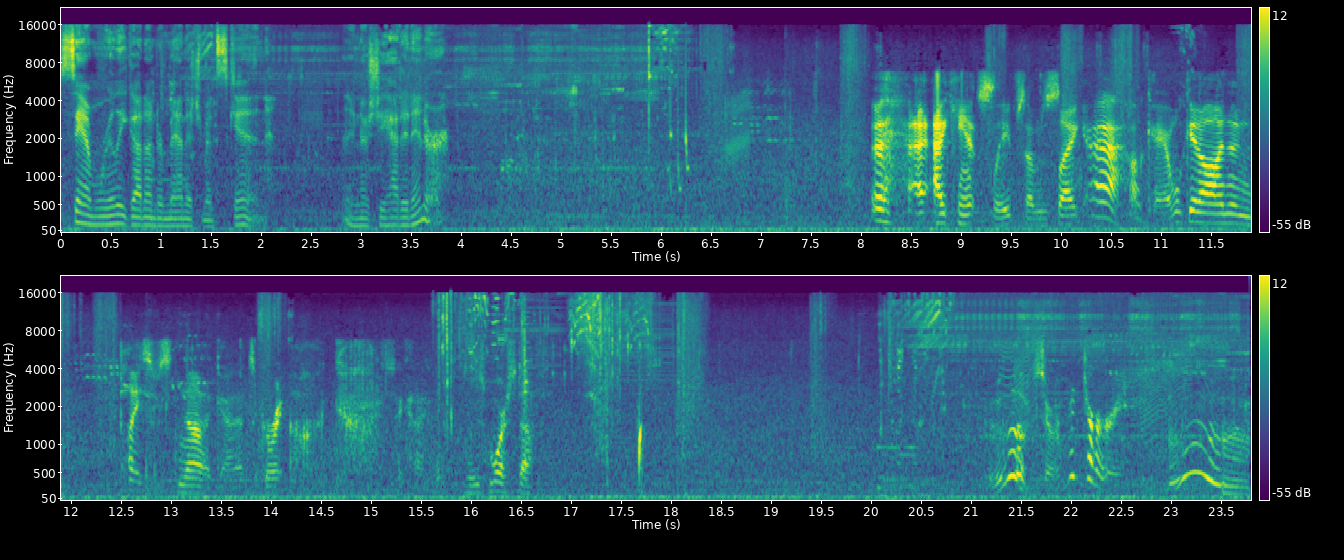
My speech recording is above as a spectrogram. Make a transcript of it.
Sam really got under management's skin. I know she had it in her. Eh, I, I can't sleep, so I'm just like, ah, okay, we'll get on and play some Subnautica. That's a great. Oh god, I gotta lose more stuff. Ooh, observatory. Ooh.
